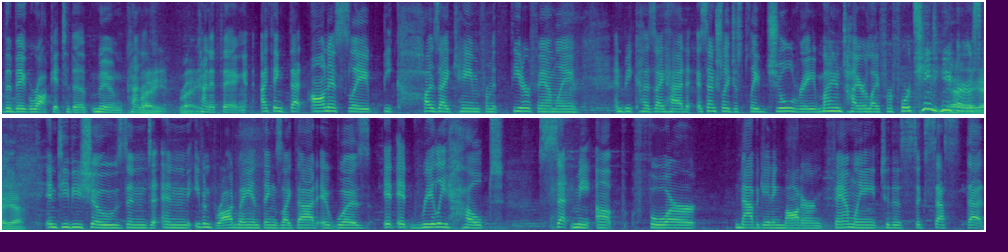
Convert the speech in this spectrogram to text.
the big rocket to the moon kind Right, of right. kind of thing. I think that honestly, because I came from a theater family and because I had essentially just played jewelry my entire life for 14 years Yeah, yeah, yeah, in TV shows and and even Broadway and things like that, it was it it really helped set me up for navigating modern family to the success that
